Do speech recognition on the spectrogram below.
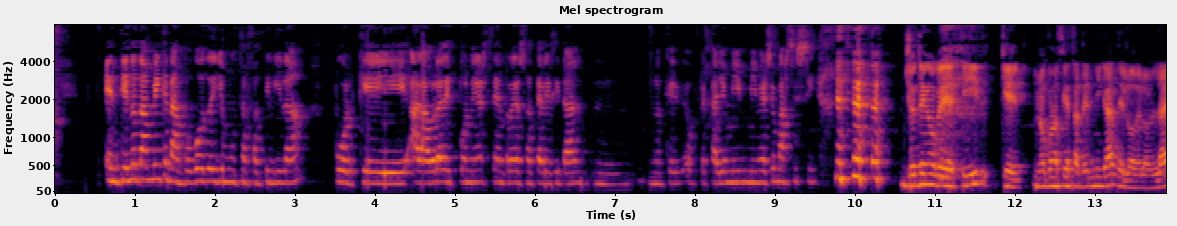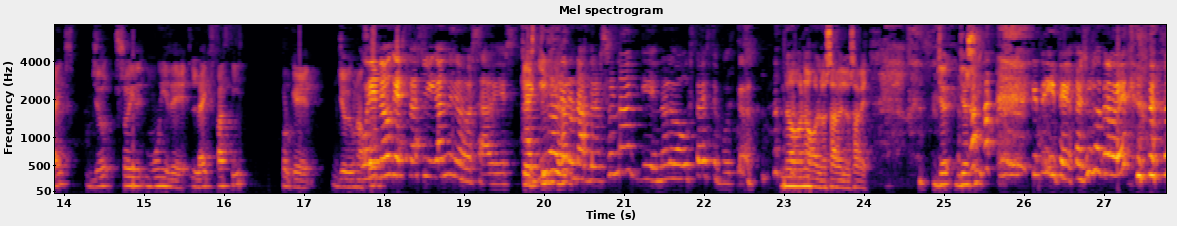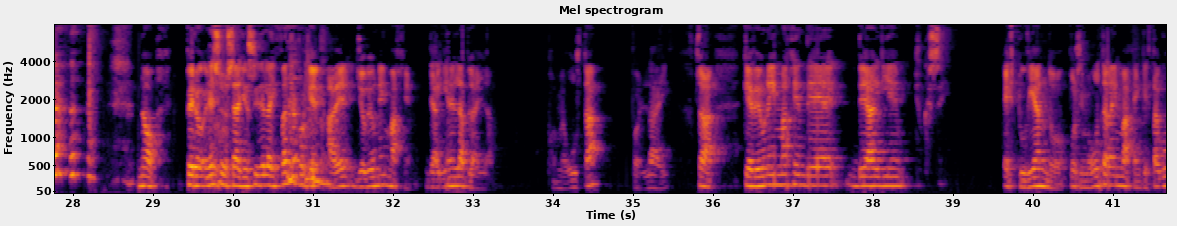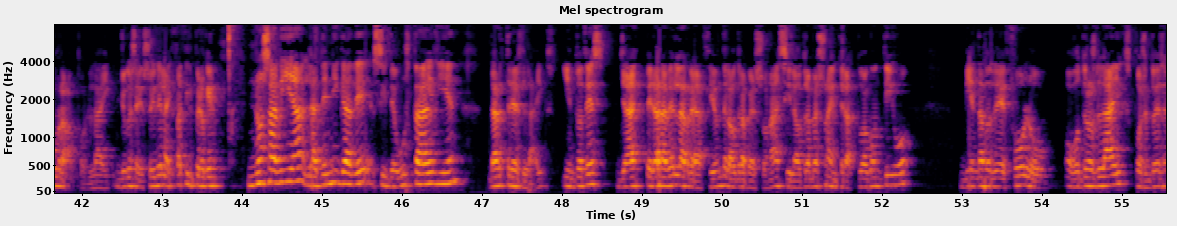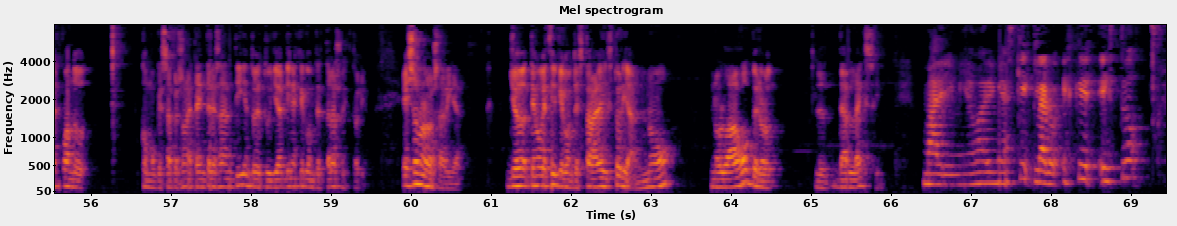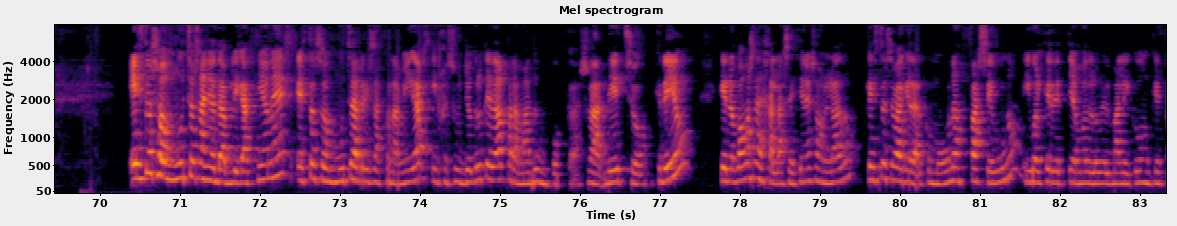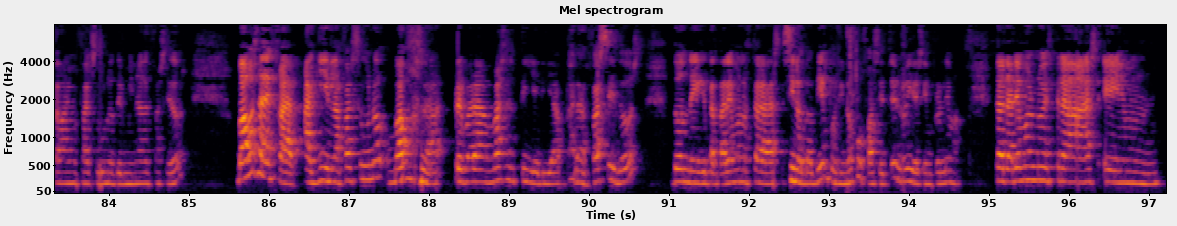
entiendo también que tampoco doy yo mucha facilidad porque a la hora de exponerse en redes sociales y tal, mm, no es que ofrezca yo mi, mi versión más sexy. Yo tengo que decir que no conocía esta técnica de lo de los likes. Yo soy muy de like fácil, porque yo veo una foto. Bueno, que estás ligando y no lo sabes. Que Aquí va a haber una persona que no le va a gustar este podcast. No, no, lo sabe, lo sabe. Yo, yo sí. ¿Qué te dice? ¿Jesús otra vez? No, pero eso, o sea, yo soy de like fácil porque, a ver, yo veo una imagen de alguien en la playa. Pues me gusta, pues like. O sea, que veo una imagen de, de alguien, yo qué sé, estudiando. Pues si me gusta la imagen que está currada, pues like. Yo qué sé, soy de like fácil, pero que no sabía la técnica de si te gusta a alguien, dar tres likes. Y entonces ya esperar a ver la reacción de la otra persona. Si la otra persona interactúa contigo, bien dándote follow o otros likes, pues entonces es cuando como que esa persona está interesada en ti, entonces tú ya tienes que contestar a su historia. Eso no lo sabía. Yo tengo que decir que contestar a la historia no, no lo hago, pero dar like sí. Madre mía, madre mía. Es que, claro, es que esto. Estos son muchos años de aplicaciones, estos son muchas risas con amigas y Jesús, yo creo que da para más de un podcast. O sea, de hecho, creo que nos vamos a dejar las secciones a un lado, que esto se va a quedar como una fase 1, igual que decíamos lo del malecón que estaba en fase 1 terminado en fase 2. Vamos a dejar aquí en la fase 1, vamos a preparar más artillería para fase 2, donde trataremos nuestras, si nos da tiempo, si no, pues fase 3, oye, sin problema. Trataremos nuestras em,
